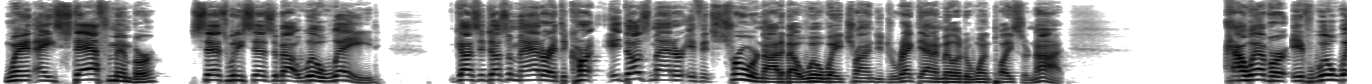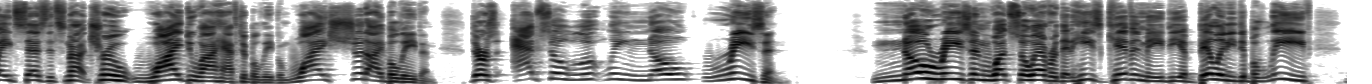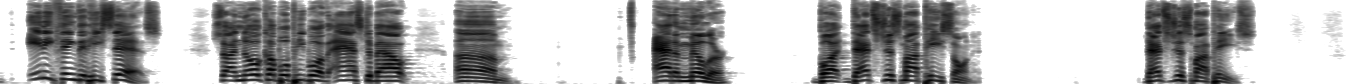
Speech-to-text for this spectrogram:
when a staff member says what he says about Will Wade, guys, it doesn't matter at the current. It does matter if it's true or not about Will Wade trying to direct Adam Miller to one place or not. However, if Will Wade says it's not true, why do I have to believe him? Why should I believe him? There's absolutely no reason, no reason whatsoever that he's given me the ability to believe anything that he says. So I know a couple of people have asked about um, Adam Miller, but that's just my piece on it. That's just my piece.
